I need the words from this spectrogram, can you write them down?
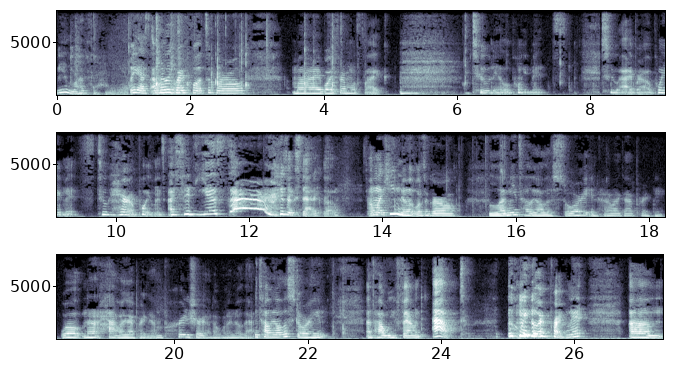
We love that. But yes, I'm really grateful it's a girl. My boyfriend was like, two nail appointments, two eyebrow appointments, two hair appointments. I said, yes, sir. He's ecstatic though. I'm like, he knew it was a girl. Let me tell y'all the story and how I got pregnant. Well, not how I got pregnant. I'm pretty sure I don't want to know that. Tell y'all the story of how we found out we were pregnant. Um,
